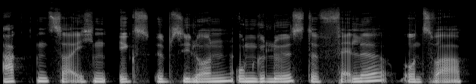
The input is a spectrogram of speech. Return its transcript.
Aktenzeichen XY ungelöste Fälle und zwar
